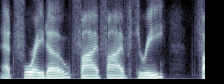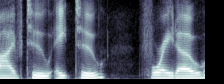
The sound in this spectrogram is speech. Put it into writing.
at 480 553 5282. 480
